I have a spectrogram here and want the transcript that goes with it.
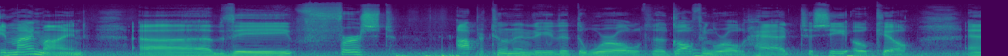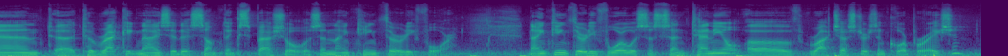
in my mind, uh, the first opportunity that the world, the golfing world, had to see Oak Hill and uh, to recognize it as something special was in 1934. 1934 was the centennial of Rochester's incorporation,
